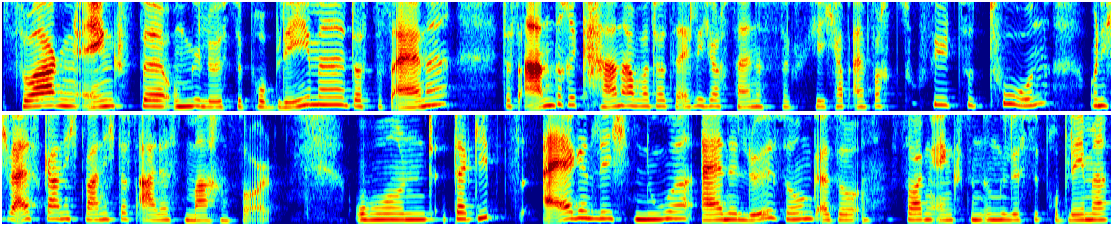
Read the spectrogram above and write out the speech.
Sorgen, Ängste, ungelöste Probleme, das ist das eine. Das andere kann aber tatsächlich auch sein, dass du sagst, okay, ich habe einfach zu viel zu tun und ich weiß gar nicht, wann ich das alles machen soll. Und da gibt's eigentlich nur eine Lösung, also Sorgen, Ängste und ungelöste Probleme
